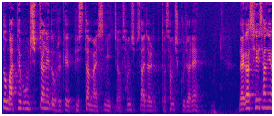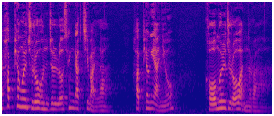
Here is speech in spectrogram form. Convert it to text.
또 마태복음 10장에도 그렇게 비슷한 말씀이 있죠. 34절부터 39절에 내가 세상에 화평을 주러 온 줄로 생각지 말라. 화평이 아니요 검을 주러 왔노라.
